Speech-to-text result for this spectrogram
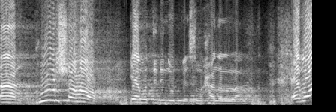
তার ঘুর সহ কেমতের দিন উঠবে, সুবহানাল্লাহ। এবং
